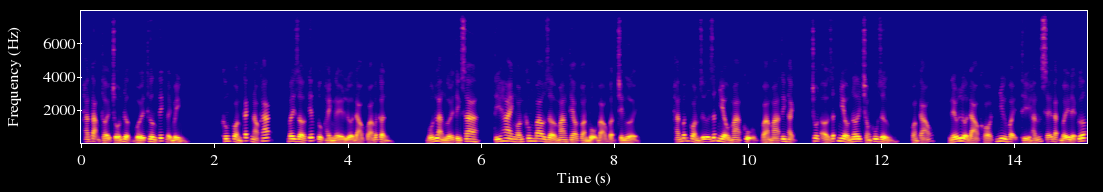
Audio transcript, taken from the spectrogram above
hắn tạm thời trốn được với thương tích đầy mình. Không còn cách nào khác, bây giờ tiếp tục hành nghề lừa đảo quá bất cẩn. Vốn là người tính xa, tí hai ngón không bao giờ mang theo toàn bộ bảo vật trên người. Hắn vẫn còn giữ rất nhiều ma cụ và ma tinh thạch trôn ở rất nhiều nơi trong khu rừng, quảng cáo, nếu lừa đảo khó như vậy thì hắn sẽ đặt bẫy để cướp.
